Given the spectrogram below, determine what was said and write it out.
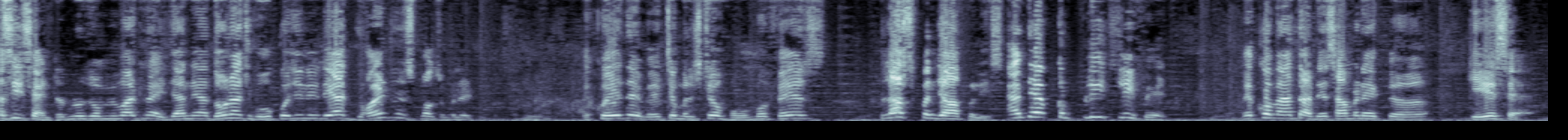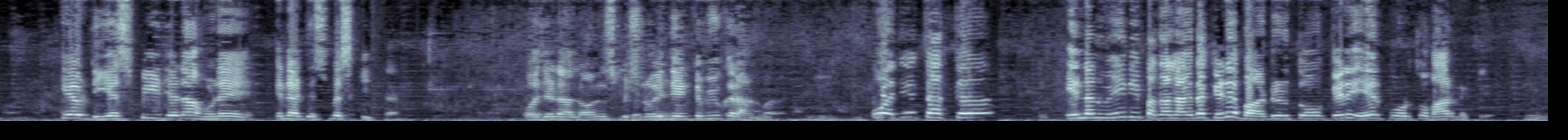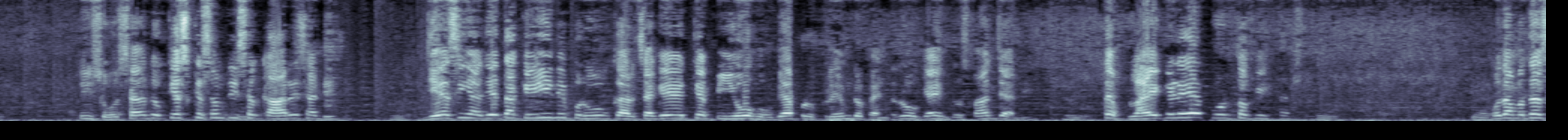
ਅਸੀਂ ਸੈਂਟਰ ਨੂੰ ਜ਼ਿੰਮੇਵਾਰ ਠਹਿਰਾਈ ਜਾਂਦੇ ਆ ਦੋਨਾਂ ਚ ਹੋ ਕੁਝ ਨਹੀਂ ਰਿਹਾ ਜੁਆਇੰਟ ਰਿਸਪੌਂਸਿਬਿਲਿਟੀ ਦੇਖੋ ਇਹਦੇ ਵਿੱਚ minister of home affairs plus Punjab police and they are completely fade ਦੇਖੋ ਮੈਂ ਤੁਹਾਡੇ ਸਾਹਮਣੇ ਇੱਕ ਕੇਸ ਹੈ ਕਿ ਉਹ ਡੀਐਸਪੀ ਜਿਹੜਾ ਹੁਣੇ ਇਹਨਾਂ ਡਿਸਮਿਸ ਕੀਤਾ ਉਹ ਜਿਹੜਾ ਲਾਰੈਂਸ ਬਿਸ਼ਨੋਈ ਦੀ ਇੰਟਰਵਿਊ ਕਰਾਉਣ ਵਾਲਾ ਉਹ ਅਜੇ ਤੱਕ ਇਹਨਾਂ ਨੂੰ ਇਹ ਨਹੀਂ ਪਤਾ ਲੱਗਦਾ ਕਿਹੜੇ ਬਾਰਡਰ ਤੋਂ ਕਿਹੜੇ 에ਅਰਪੋਰਟ ਤੋਂ ਬਾਹਰ ਨਿਕਲੇ। ਤੁਸੀਂ ਸੋਚ ਸਕਦੇ ਹੋ ਕਿਸ ਕਿਸਮ ਦੀ ਸਰਕਾਰ ਹੈ ਸਾਡੀ ਜੇ ਅਸੀਂ ਅਜੇ ਤੱਕ ਇਹ ਨਹੀਂ ਪ੍ਰੂਵ ਕਰ ਸਕੇ ਕਿ ਪੀਓ ਹੋ ਗਿਆ ਪ੍ਰੋਕਲੇਮ ਡਿਫੈਂਡਰ ਹੋ ਗਿਆ ਹਿੰਦੁਸਤਾਨ ਚ ਹੈ ਨਹੀਂ ਤੇ ਫਲਾਈ ਕਿਹੜੇ 에ਅਰਪੋਰਟ ਤੋਂ ਕੀਤਾ? ਉਹਦਾ ਮਤਲਬ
